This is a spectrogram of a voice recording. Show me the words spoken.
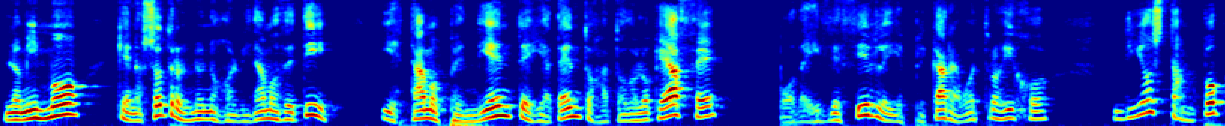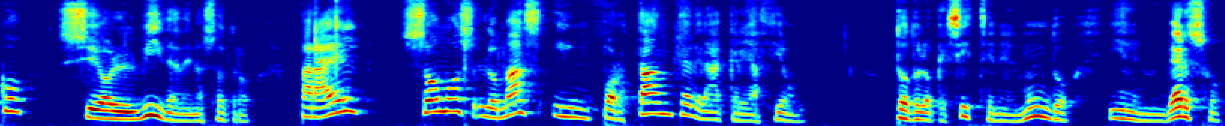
Lo mismo que nosotros no nos olvidamos de ti y estamos pendientes y atentos a todo lo que hace, podéis decirle y explicar a vuestros hijos, Dios tampoco se olvida de nosotros. Para Él somos lo más importante de la creación. Todo lo que existe en el mundo y en el universo,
